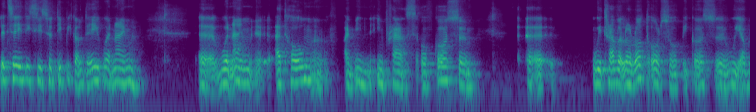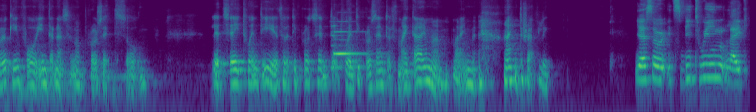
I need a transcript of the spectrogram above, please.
let's say this is a typical day when I'm uh, when I'm uh, at home, uh, I mean in France, of course, um, uh, we travel a lot also because uh, we are working for international projects. So let's say 20 or 30 percent, 20 percent of my time, uh, I'm, I'm traveling. Yeah, so it's between like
